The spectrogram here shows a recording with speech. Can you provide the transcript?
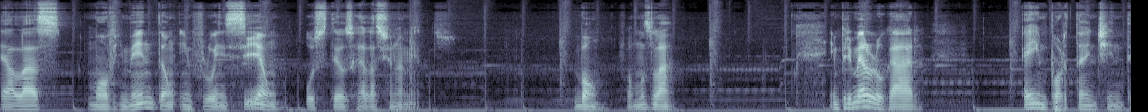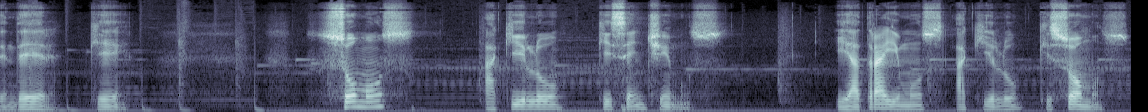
elas movimentam, influenciam os teus relacionamentos. Bom, vamos lá. Em primeiro lugar, é importante entender que somos aquilo que sentimos e atraímos aquilo que somos.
